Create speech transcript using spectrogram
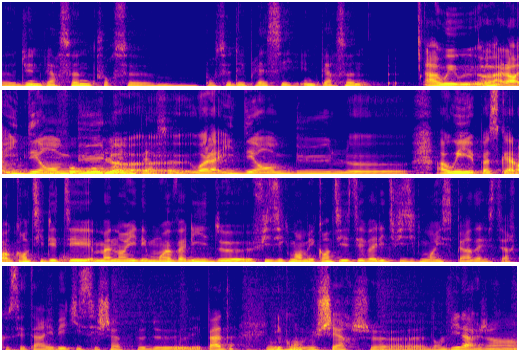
d'une personne pour se, pour se déplacer. Une personne ah oui, oui. alors il déambule, euh, voilà, il déambule. Euh, ah oui, parce que alors quand il était, maintenant il est moins valide euh, physiquement, mais quand il était valide physiquement, il se perdait. C'est-à-dire que c'est arrivé qu'il s'échappe de l'EHPAD et qu'on mhm. le cherche dans le village. Hein,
